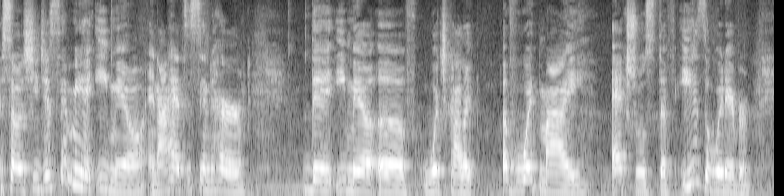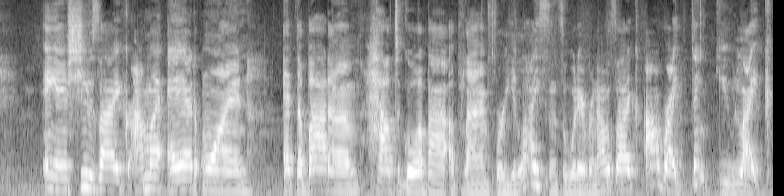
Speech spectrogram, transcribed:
So she just sent me an email and I had to send her the email of what you call it of what my actual stuff is or whatever. And she was like i'm gonna add on at the bottom how to go about applying for your license or whatever. And i was like all right thank you like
